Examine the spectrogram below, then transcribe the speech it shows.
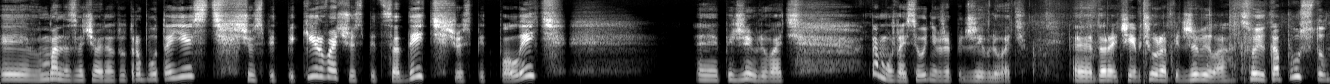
Е, В мене, звичайно, тут робота є. Щось підпікірувати, щось підсадити, щось підполить, е, підживлювати. Та можна і сьогодні вже підживлювати. Е, До речі, я вчора підживила свою капусту.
